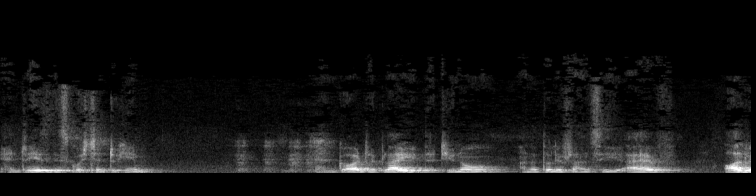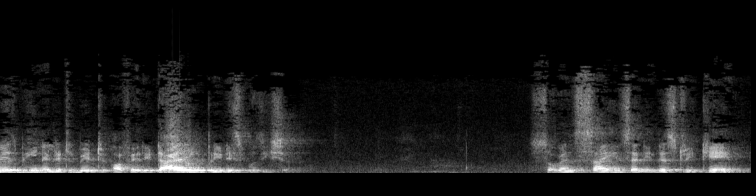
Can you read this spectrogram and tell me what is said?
and raised this question to him. And God replied that, you know, Anatole France, I have always been a little bit of a retiring predisposition. So when science and industry came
